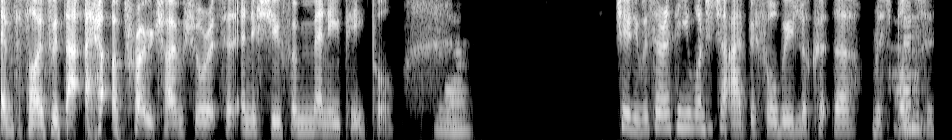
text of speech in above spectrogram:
emphasize with that approach. I'm sure it's an issue for many people. Yeah. Julie, was there anything you wanted to add before we look at the responses? Um,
